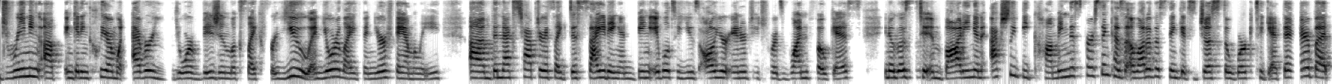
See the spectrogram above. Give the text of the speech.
dreaming up and getting clear on whatever your vision looks like for you and your life and your family. Um, the next chapter, it's like deciding and being able to use all your energy towards one focus, you know, goes to embodying and actually becoming this person. Cause a lot of us think it's just the work to get there, but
